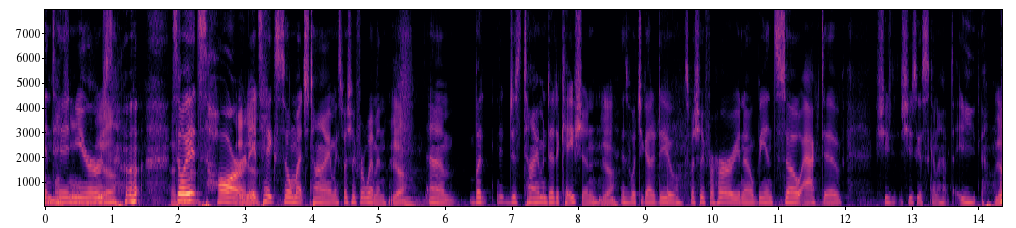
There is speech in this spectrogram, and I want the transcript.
in 10 muscle, years. yeah. so it's hard. It It, takes so much time, especially for women. Yeah. Um, but just time and dedication Yeah. is what you got to do, especially for her, you know, being so active. She, she's just going to have to eat. Yeah,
